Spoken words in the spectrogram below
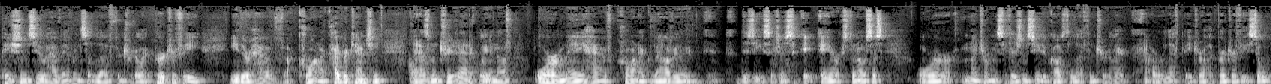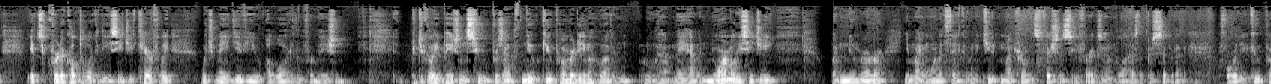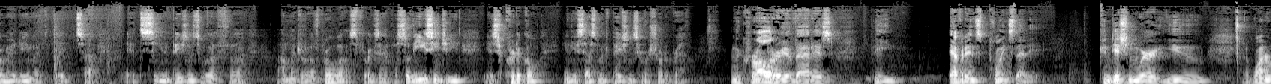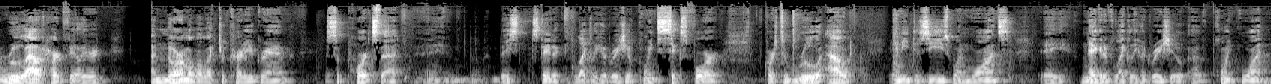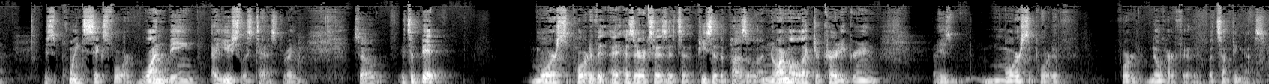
Patients who have evidence of left ventricular hypertrophy either have uh, chronic hypertension that hasn't been treated adequately enough or may have chronic valvular uh, disease such as aortic stenosis or mitral insufficiency to cause the left ventricular uh, or left atrial hypertrophy. So it's critical to look at the ECG carefully, which may give you a lot of information particularly patients who present with new acute edema, who have a, who have, may have a normal ECG but a new murmur, you might want to think of an acute mitral insufficiency, for example, as the precipitant for the acute pulmonary edema. It's uh, it's seen in patients with uh, mitral valve prolapse, for example. So the ECG is critical in the assessment of patients who are short of breath. And the corollary of that is the evidence points that condition where you want to rule out heart failure a normal electrocardiogram supports that. Eh, they state a likelihood ratio of 0.64. Of course, to rule out any disease, one wants a negative likelihood ratio of 0.1. This is 0.64, 1 being a useless test, right? So it's a bit more supportive. As Eric says, it's a piece of the puzzle. A normal electrocardiogram is more supportive for no heart failure, but something else.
